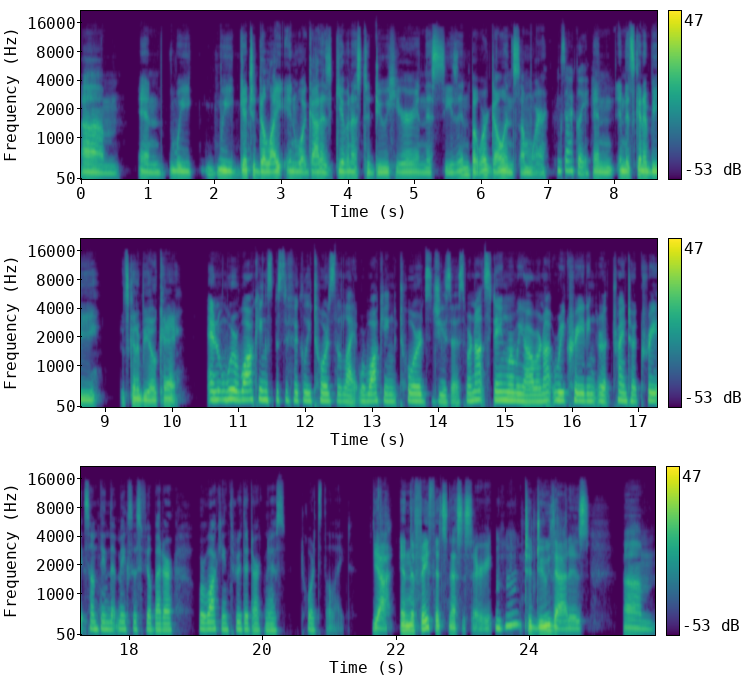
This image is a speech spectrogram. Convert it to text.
um, and we we get to delight in what God has given us to do here in this season, but we're going somewhere. Exactly. And and it's going to be it's going to be okay. And we're walking specifically towards the light. We're walking towards Jesus. We're not staying where we are. We're not recreating or trying to create something that makes us feel better. We're walking through the darkness towards the light. Yeah. And the faith that's necessary mm-hmm. to do that is um,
